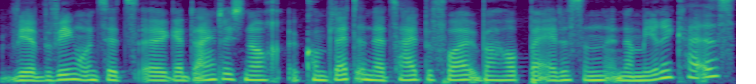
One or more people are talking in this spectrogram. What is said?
wir bewegen uns jetzt äh, gedanklich noch komplett in der Zeit, bevor er überhaupt bei Edison in Amerika ist.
